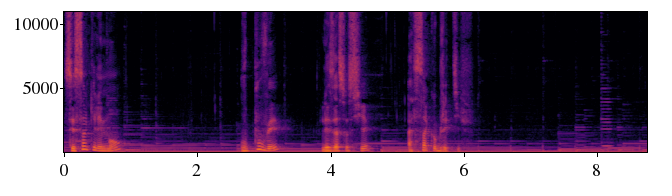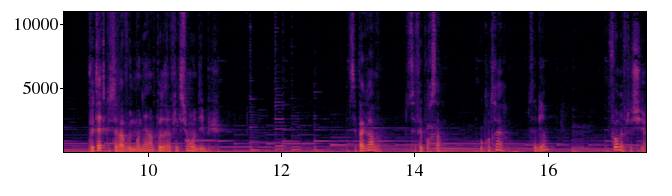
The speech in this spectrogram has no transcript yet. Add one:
Ces cinq éléments, vous pouvez les associer à cinq objectifs. Peut-être que ça va vous demander un peu de réflexion au début. C'est pas grave, c'est fait pour ça. Au contraire, c'est bien. Il faut réfléchir,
